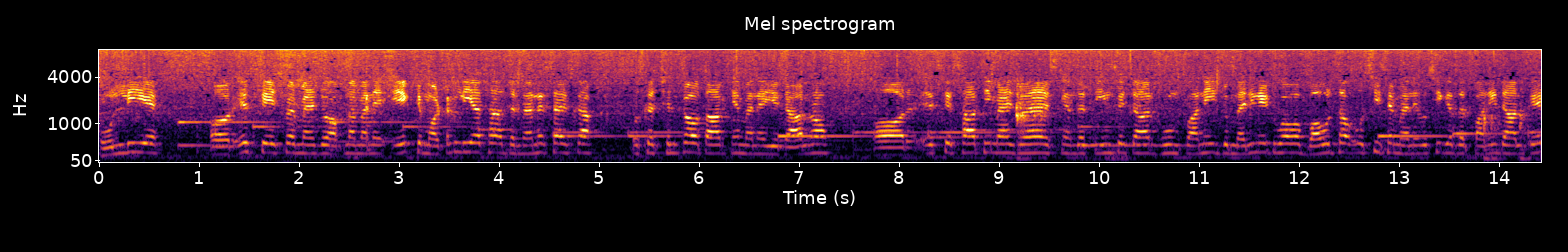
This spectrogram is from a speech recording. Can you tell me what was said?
भून ली है। और इस स्टेज पर मैं जो अपना मैंने एक टमाटर लिया था, दरमियाने साइज़ का, उसका छिलका उतार के मैंने ये डाल रहा हूँ। और इसके साथ ही मैं जो है, इसके अंदर तीन से चार बूंद पानी जो मैरिनेट हुआ हुआ बाउल था, उसी से मैंने उसी के अंदर पानी डाल के,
